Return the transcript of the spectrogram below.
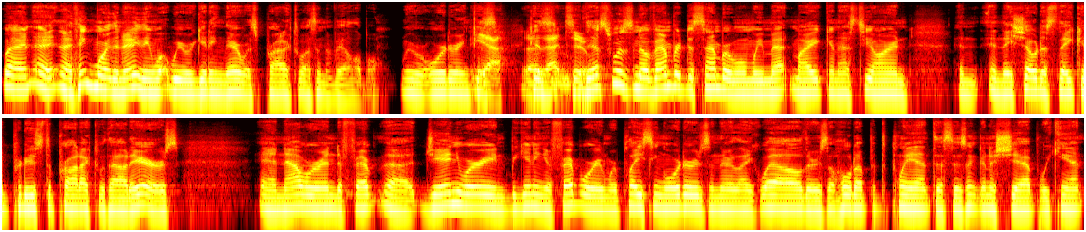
Well, and, and I think more than anything, what we were getting there was product wasn't available. We were ordering, cause, Yeah, uh, 'cause that too. This was November, December when we met Mike and STR, and and and they showed us they could produce the product without errors. And now we're into Feb, uh, January and beginning of February, and we're placing orders, and they're like, "Well, there's a holdup at the plant. This isn't going to ship. We can't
